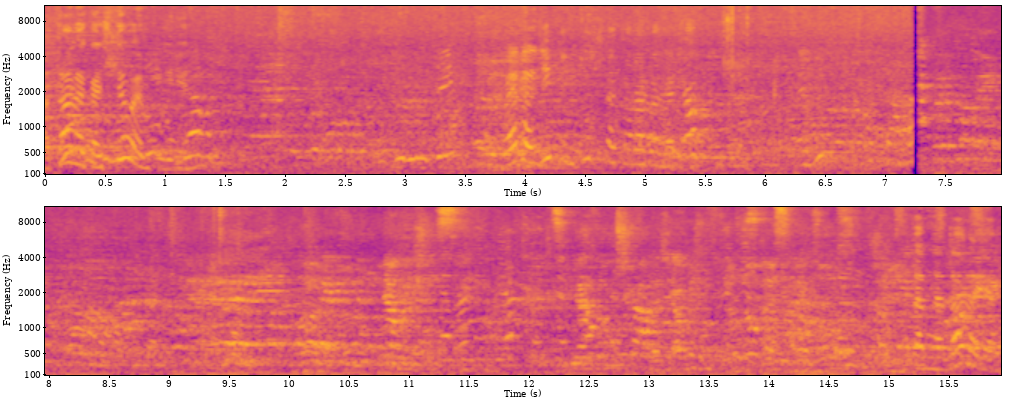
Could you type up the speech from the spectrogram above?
Атана костюм пули. Это дикий туш, который надо. Там надо, я.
